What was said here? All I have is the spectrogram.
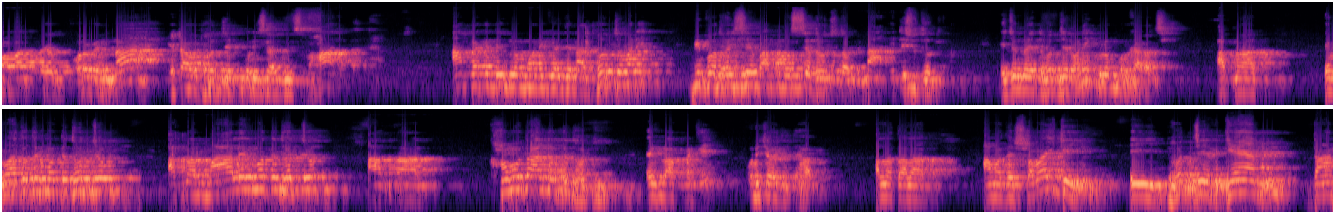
পাওয়ার প্রয়োগ করবেন না। এটাও ধৈর্যের পরিচয় মহান আমরা কিন্তু এগুলো মনে করি যে, না, ধৈর্য মানে বিপদ হয়েছে বা হচ্ছে ধৈর্য ধরবে না, এটি শুধু ধৈর্য। এই জন্য ধৈর্যের অনেকগুলো প্রকার আছে। আপনার এবাদতের মধ্যে ধৈর্য আপনার মালের মধ্যে ধৈর্য, আপনার ক্ষমতার মধ্যে ধৈর্য, এগুলো আপনাকে পরিচয় দিতে হবে। আল্লাহ তালা আমাদের সবাইকেই এই ধৈর্যের জ্ঞান দান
